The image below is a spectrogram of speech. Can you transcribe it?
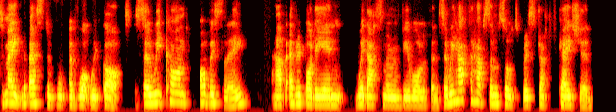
to make the best of, of what we've got. So we can't obviously have everybody in with asthma and view all of them. So we have to have some sort of risk stratification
